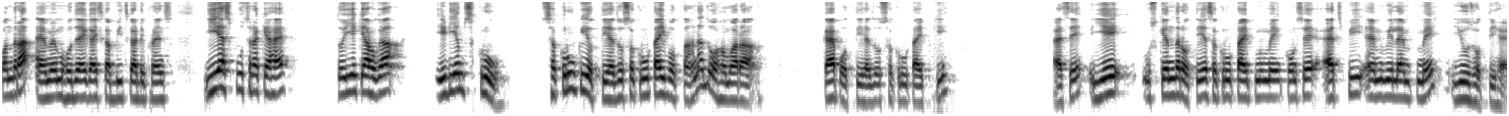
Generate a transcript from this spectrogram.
पंद्रह एम एम हो जाएगा इसका बीच का डिफरेंस ई एस पूछ रहा क्या है? तो ये क्या होगा? ईडीएम स्क्रू स्क्रू की होती है, जो स्क्रू टाइप होता है ना, जो हमारा कैप होती है, जो स्क्रू टाइप की। ऐसे, ये उसके अंदर होती है स्क्रू टाइप में कौन से? H P M V lamp में यूज़ होती है।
